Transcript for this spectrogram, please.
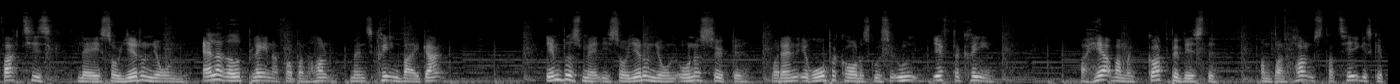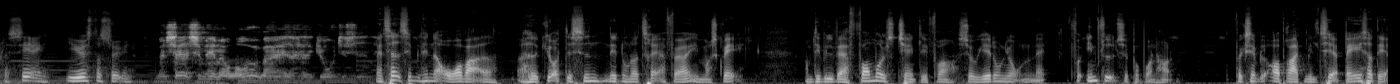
Faktisk lagde Sovjetunionen allerede planer for Bornholm, mens krigen var i gang. Embedsmænd i Sovjetunionen undersøgte, hvordan Europakortet skulle se ud efter krigen, og her var man godt bevidste om Bornholms strategiske placering i Østersøen. Man sad simpelthen og overvejede og havde gjort det siden. Man sad simpelthen og overvejede og havde gjort det siden 1943 i Moskva, om det ville være formålstjenligt for Sovjetunionen at få indflydelse på Bornholm. For eksempel oprette militære baser der.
